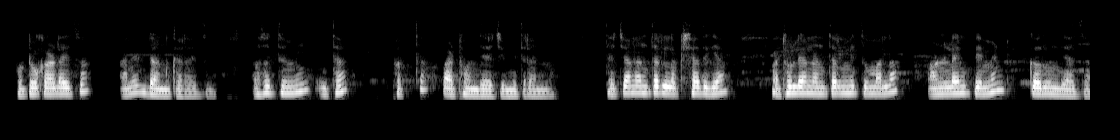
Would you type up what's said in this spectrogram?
फोटो काढायचं आणि डन करायचं. असं तुम्ही इथं फक्त पाठवून द्यायचे मित्रांनो. त्याच्यानंतर लक्षात घ्या. पाठवल्यानंतर मी तुम्हाला ऑनलाईन पेमेंट करून द्यायचा.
